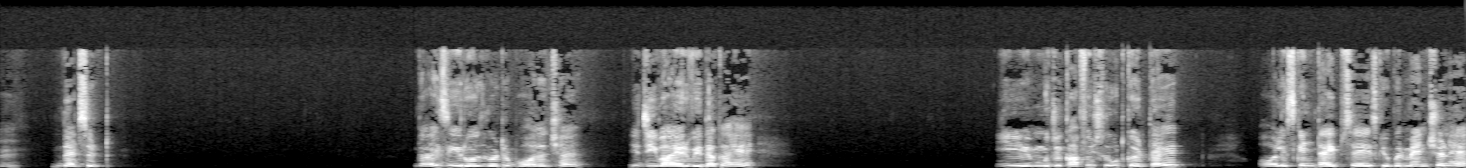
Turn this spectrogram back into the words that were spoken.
है। दैट्स इट गाइस ये रोज वाटर बहुत अच्छा है। ये जीवा आयुर्वेदा का है। ये मुझे काफ़ी सूट करता है। ऑल स्किन टाइप्स है, इसके ऊपर मेंशन है।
